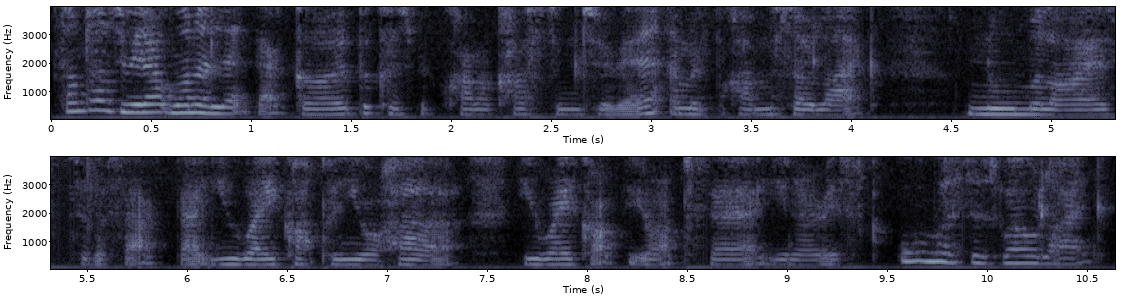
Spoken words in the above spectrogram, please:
Sometimes we don't want to let that go because we've become accustomed to it and we've become so like normalized to the fact that you wake up and you're hurt, you wake up, you're upset, you know, it's almost as well like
